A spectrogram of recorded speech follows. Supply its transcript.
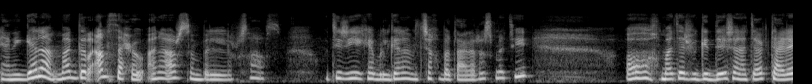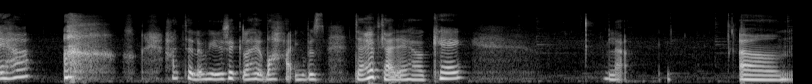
يعني قلم ما أقدر أمسحه أنا أرسم بالرصاص. وتيجي هيك بالقلم تشخبط على رسمتي. أوه ما تعرفي قديش أنا تعبت عليها. حتى لو هي شكلها يضحك بس تعبت عليها okay؟ لا. أم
